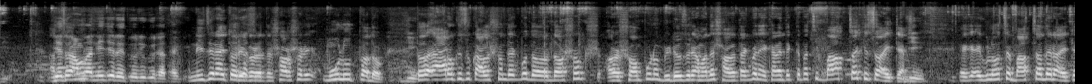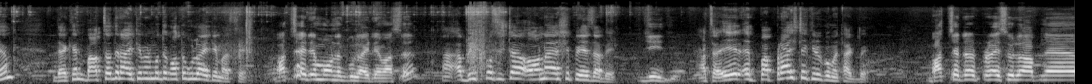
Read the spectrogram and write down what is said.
জি। যেহেতু আমরা নিজেরাই তৈরি করে থাকি। নিজেরাই তৈরি করে সরাসরি মূল উৎপাদক। তো আরও কিছু কালেকশন দেখব। দর্শক সম্পূর্ণ ভিডিও জুড়ে আমাদের সাথে থাকবেন। এখানে দেখতে পাচ্ছি বাচ্চা কিছু আইটেম এগুলো হচ্ছে বাচ্চাদের আইটেম দেখেন বাচ্চাদের আইটেমের মধ্যে কতগুলো আইটেম আছে? বাচ্চা আইটেম অনেকগুলো আইটেম আছে। বিশ পঁচিশটা অনায়াসে পেয়ে যাবে। জি জি। আচ্ছা এর প্রাইসটা কিরকমে থাকবে? বাচ্চাটার প্রাইস হলো আপনার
